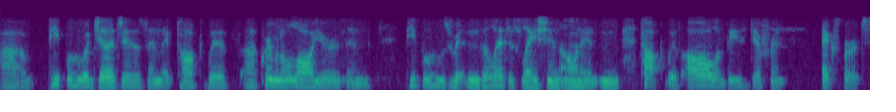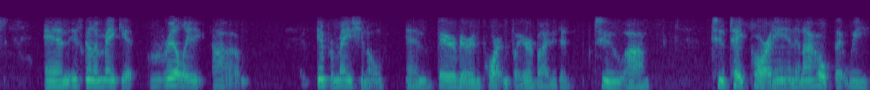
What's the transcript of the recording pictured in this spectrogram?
um, people who are judges, and they've talked with uh, criminal lawyers and people who's written the legislation on it, and talked with all of these different experts, and it's going to make it really um, informational and very very important for everybody to to um, to take part in. And I hope that we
